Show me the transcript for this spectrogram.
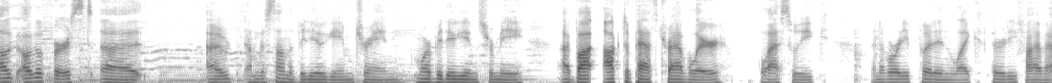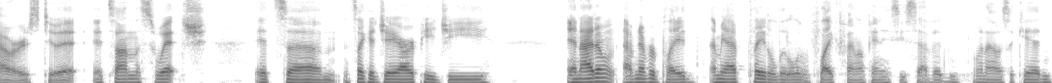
I'll I'll go first. Uh, I I'm just on the video game train. More video games for me. I bought Octopath Traveler last week, and I've already put in like 35 hours to it. It's on the Switch. It's um it's like a JRPG, and I don't I've never played. I mean I've played a little of like Final Fantasy VII when I was a kid,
